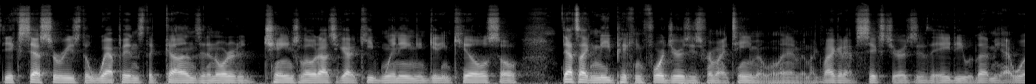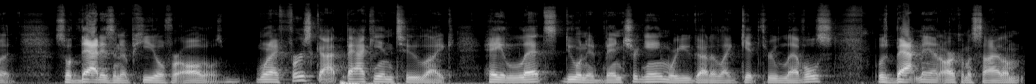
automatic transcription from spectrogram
the accessories, the weapons, the guns, and in order to change loadouts, you got to keep winning and getting kills. So that's like me picking four jerseys for my team at Willamette. Like if I could have six jerseys, if the AD would let me, I would. So that is an appeal for all those. When I first got back into like, hey, let's do an adventure game where you got to like get through levels, was Batman Arkham Asylum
